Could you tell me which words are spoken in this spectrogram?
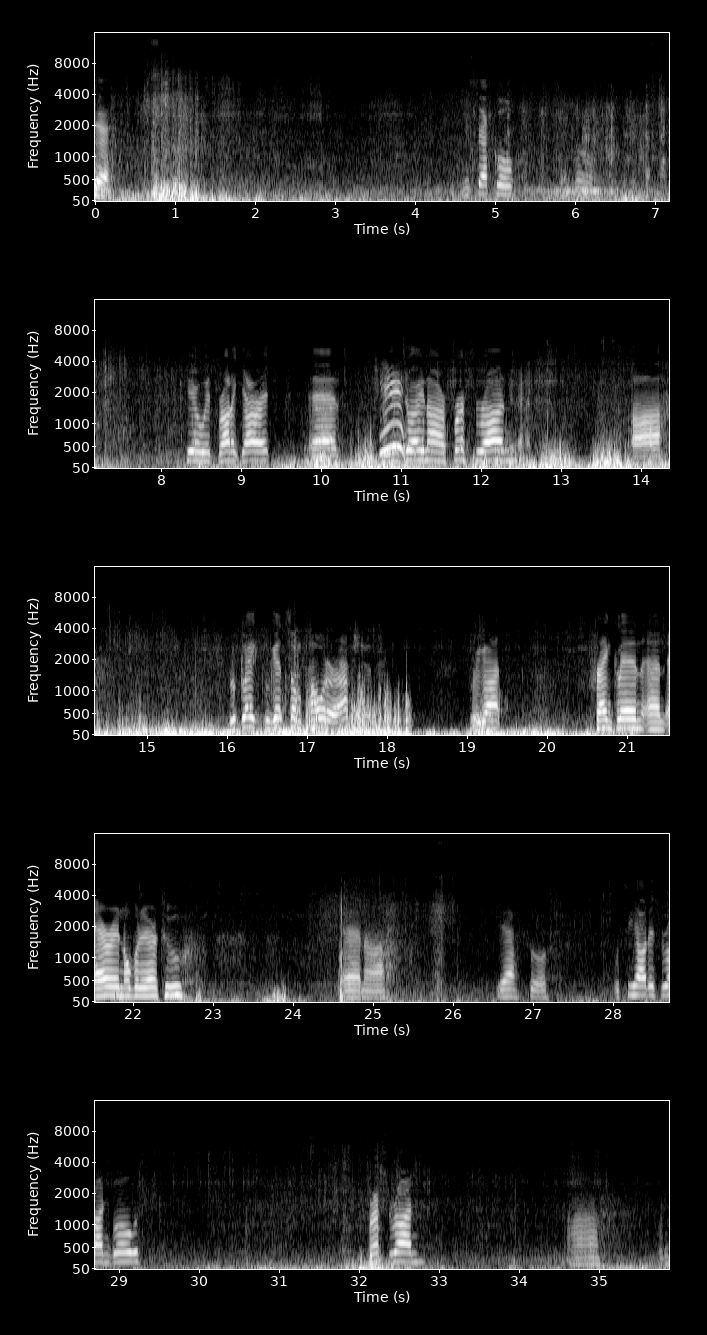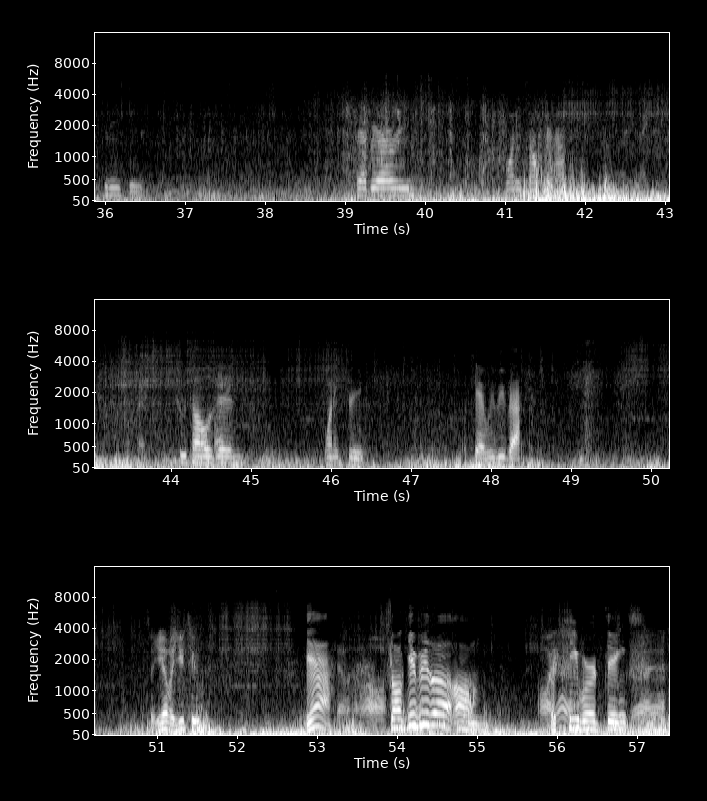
Okay. Niseko here with brother Garrett and we enjoying our first run. Uh, look like we get some powder action. We got Franklin and Aaron over there too. And uh, yeah, so we'll see how this run goes. First run. Uh, what is today's date? February 20 something, huh? 2023. Okay, we'll be back. So you have a YouTube Yeah. Oh, So I'll give you the um oh the yeah. keyword things. Yeah, yeah.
